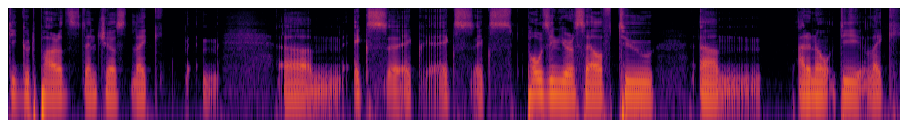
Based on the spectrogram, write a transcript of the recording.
the good parts than just like um, um, ex, uh, ex, ex exposing yourself to um, I don't know the like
